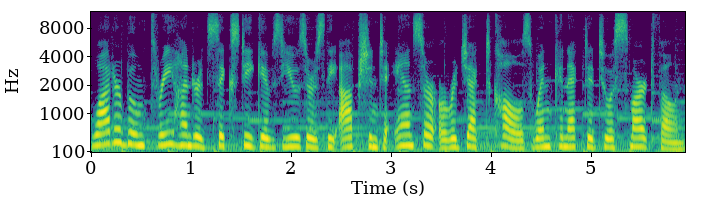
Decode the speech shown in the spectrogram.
Waterboom 360 gives users the option to answer or reject calls when connected to a smartphone.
